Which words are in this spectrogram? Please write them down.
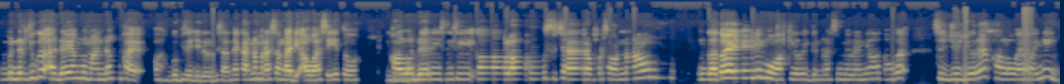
bener juga ada yang memandang kayak, oh gue bisa jadi lebih santai karena merasa nggak diawasi itu. Hmm. Kalau dari sisi, kalau aku secara personal, nggak tahu ya ini mewakili generasi milenial atau enggak, sejujurnya kalau WFH ini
